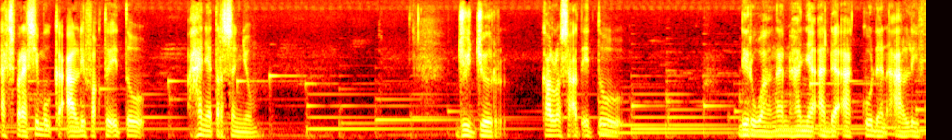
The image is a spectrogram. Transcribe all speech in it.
Ekspresi muka Alif waktu itu hanya tersenyum. Jujur, kalau saat itu di ruangan hanya ada aku dan Alif.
